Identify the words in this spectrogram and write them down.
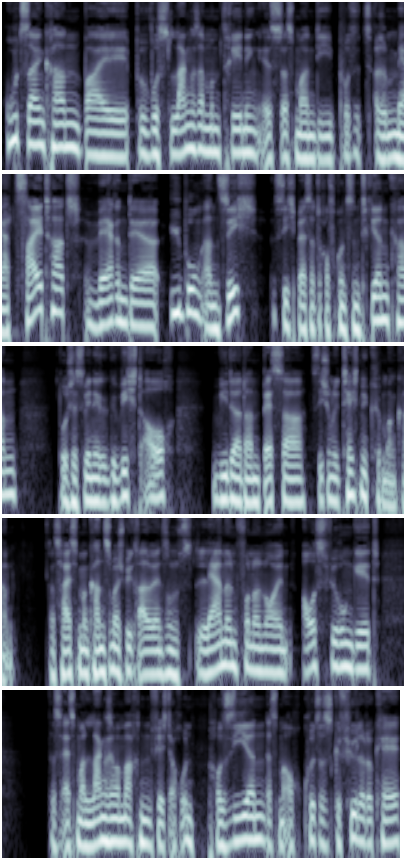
gut sein kann bei bewusst langsamem Training ist, dass man die Position, also mehr Zeit hat während der Übung an sich, sich besser darauf konzentrieren kann, durch das weniger Gewicht auch wieder dann besser sich um die Technik kümmern kann. Das heißt, man kann zum Beispiel gerade, wenn es ums Lernen von einer neuen Ausführung geht, das erstmal langsamer machen, vielleicht auch unten pausieren, dass man auch kurz das Gefühl hat, okay,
